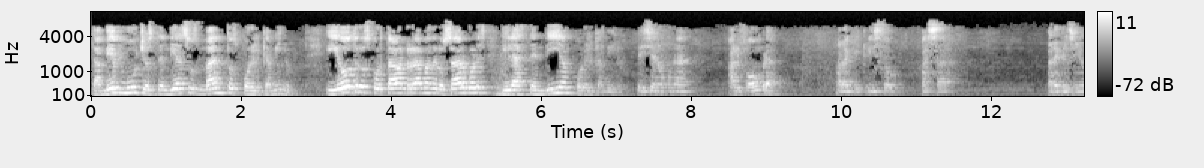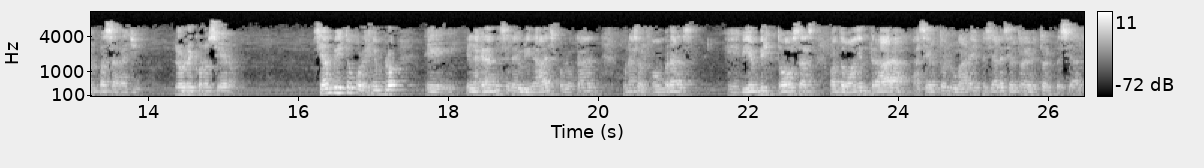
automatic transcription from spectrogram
También muchos tendían sus mantos por el camino. Y otros cortaban ramas de los árboles y las tendían por el camino. Le hicieron una alfombra para que Cristo pasara para que el Señor pasara allí. Lo reconocieron. Se han visto, por ejemplo, eh, en las grandes celebridades colocan unas alfombras eh, bien vistosas cuando van a entrar a, ciertos lugares especiales, ciertos eventos especiales,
